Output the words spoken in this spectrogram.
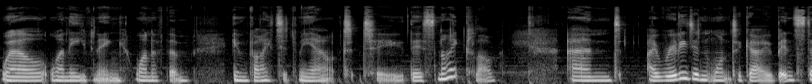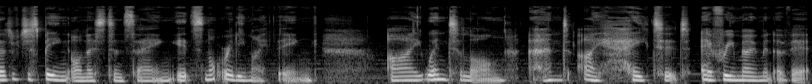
Well, one evening, one of them invited me out to this nightclub, and I really didn't want to go, but instead of just being honest and saying it's not really my thing, I went along and I hated every moment of it.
